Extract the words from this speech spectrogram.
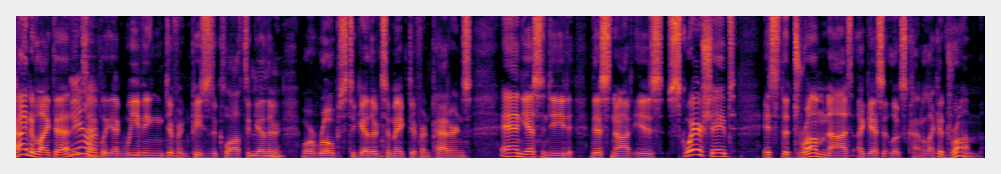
Kind of like that, Yeah. exactly. Like weaving different pieces of cloth together Mm-hmm. or ropes together to make different patterns. And yes, indeed, this knot is square shaped. It's the drum knot. I guess it looks kind of like a drum.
